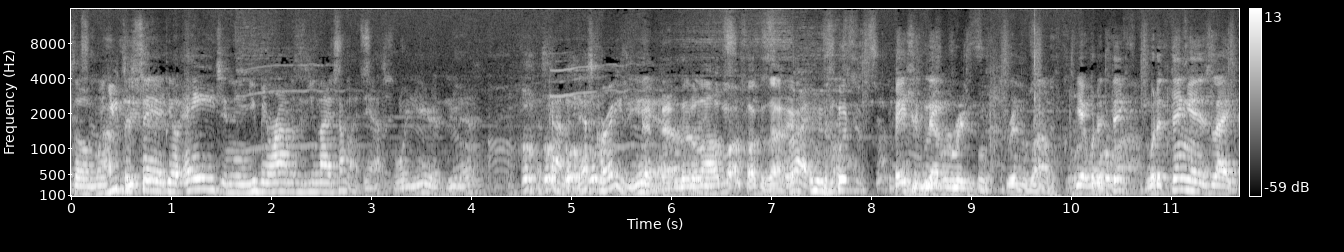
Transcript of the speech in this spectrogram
So when I you just appreciate said your age and then you've been rhyming since you're 19, I'm like, damn, that's four years, dude. That's, that's, kinda, that's crazy, that better than a lot of motherfuckers out here. Right. Which is Basically- basically never written written around before. Yeah, well the thing, rhyme. well the thing is like,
